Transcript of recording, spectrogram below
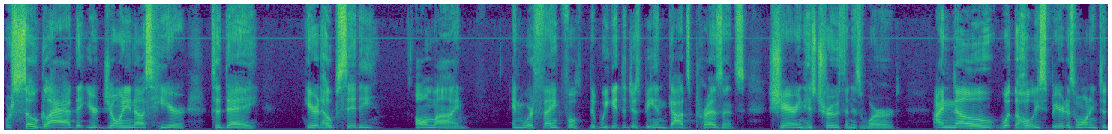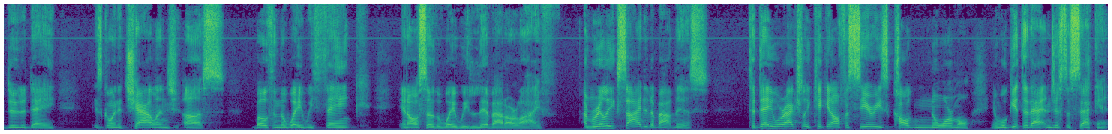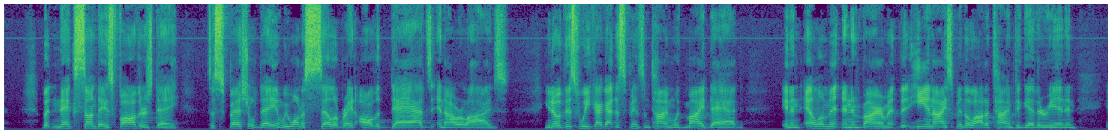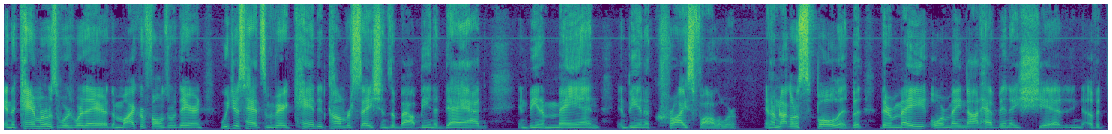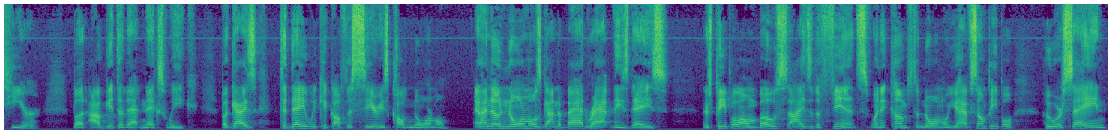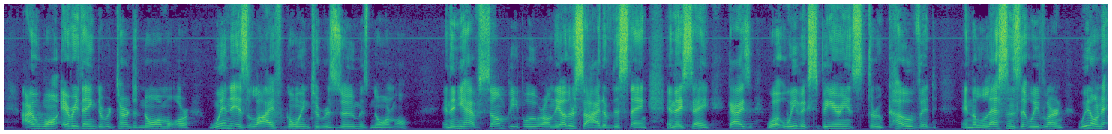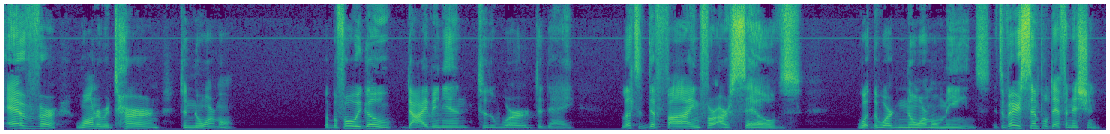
we're so glad that you're joining us here today, here at Hope City online. And we're thankful that we get to just be in God's presence, sharing His truth and His word. I know what the Holy Spirit is wanting to do today is going to challenge us, both in the way we think and also the way we live out our life. I'm really excited about this. Today, we're actually kicking off a series called Normal, and we'll get to that in just a second. But next Sunday is Father's Day. It's a special day, and we want to celebrate all the dads in our lives. You know, this week I got to spend some time with my dad in an element, an environment that he and I spend a lot of time together in. And, and the cameras were, were there, the microphones were there, and we just had some very candid conversations about being a dad and being a man and being a Christ follower. And I'm not going to spoil it, but there may or may not have been a shedding of a tear. But I'll get to that next week. But guys, today we kick off this series called Normal. And I know normal's gotten a bad rap these days. There's people on both sides of the fence when it comes to normal. You have some people who are saying, I want everything to return to normal, or when is life going to resume as normal? And then you have some people who are on the other side of this thing and they say, guys, what we've experienced through COVID and the lessons that we've learned, we don't ever want to return to normal. But before we go diving into the word today, let's define for ourselves what the word normal means. It's a very simple definition.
